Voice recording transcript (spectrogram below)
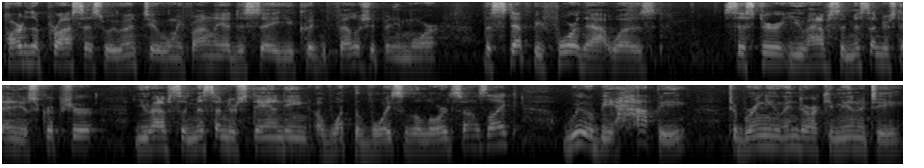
Part of the process we went to when we finally had to say you couldn't fellowship anymore, the step before that was sister, you have some misunderstanding of Scripture, you have some misunderstanding of what the voice of the Lord sounds like we would be happy to bring you into our community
